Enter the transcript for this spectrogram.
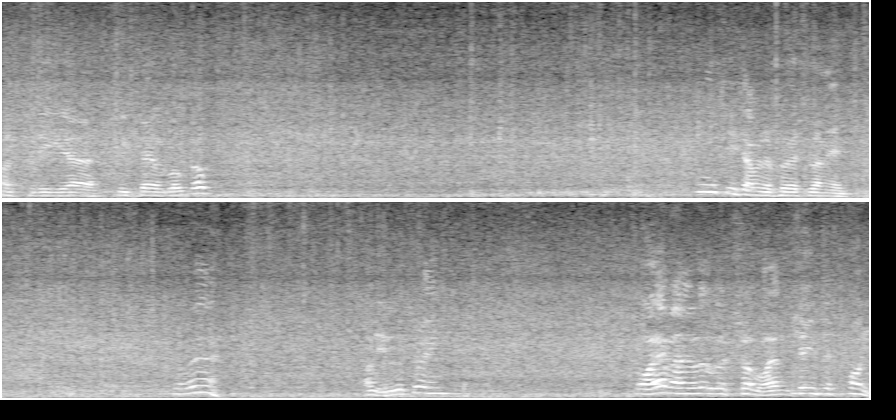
For the uh, retail logo. Oh, she's having her first run in. So there. I'll leave the train. Oh, I have had a little bit of trouble. I haven't changed this point.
